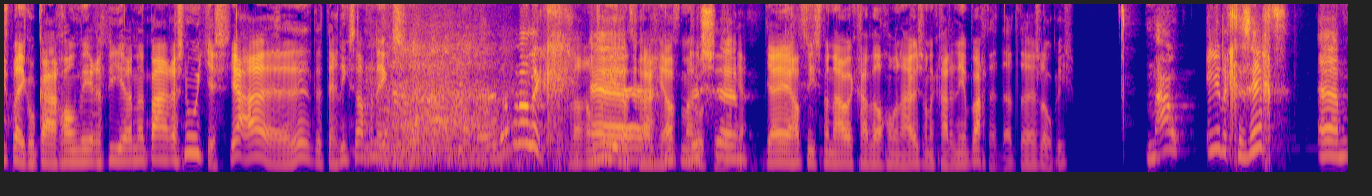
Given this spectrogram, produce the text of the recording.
spreken we elkaar gewoon weer via een paar snoertjes. Ja, de techniek staat voor niks. Eh, dat bedoel ik. Waarom doe je dat, Eh, vraag je af. Maar dus, goed, eh, eh, ja. jij had zoiets van, nou, ik ga wel gewoon naar huis, want ik ga er niet op wachten. Dat eh, is logisch. Nou, eerlijk gezegd, ehm,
